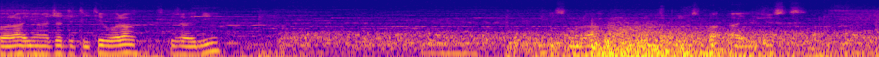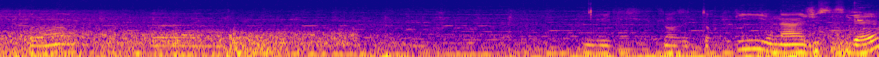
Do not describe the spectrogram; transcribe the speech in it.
voilà, il y en a déjà détecté, voilà ce que j'avais dit. Ils sont là. Je peux juste pas. Ah, est juste trop loin. Euh, lance torpilles. Il y en a un juste ici derrière.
